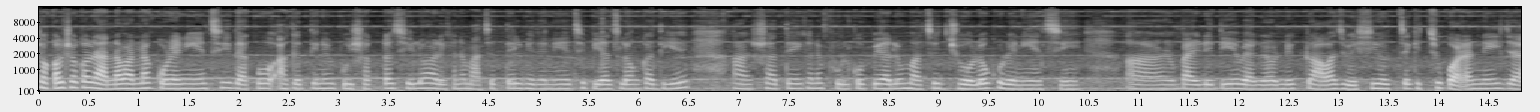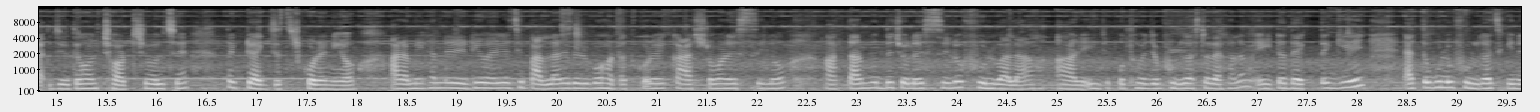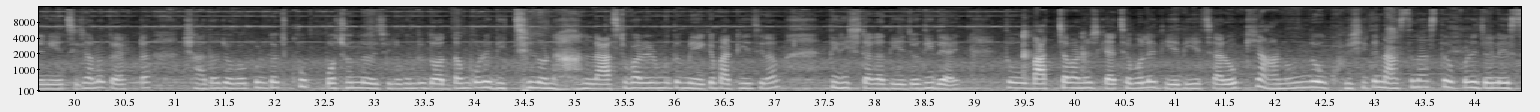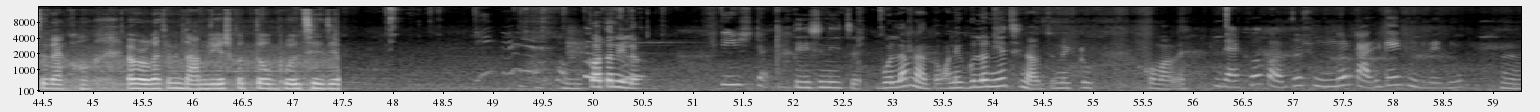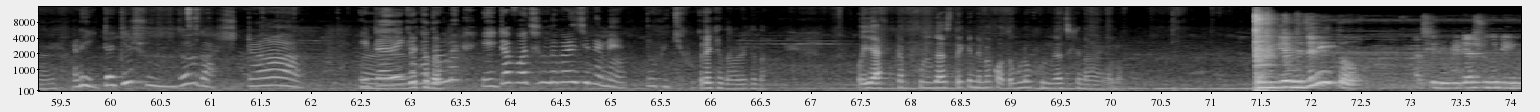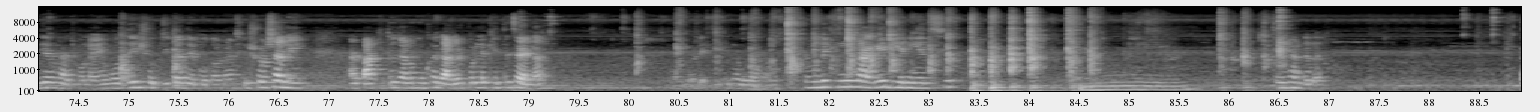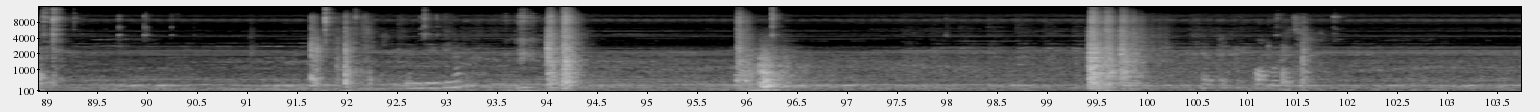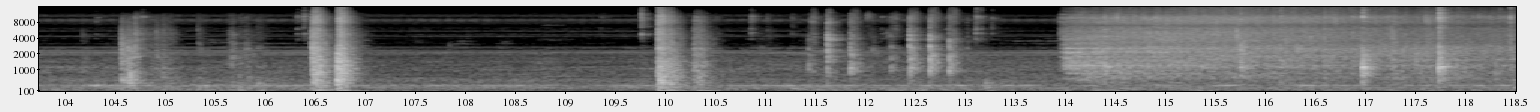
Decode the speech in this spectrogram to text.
সকাল সকাল রান্না বান্না করে নিয়েছি। দেখো, আগের দিনের পুঁই শাকটা ছিল, আর এখানে মাছের তেল ভেজে নিয়েছি, পেঁয়াজ লঙ্কা দিয়ে। আর সাথে এখানে ফুলকপি, আলু, মাছের ঝোলও করে নিয়েছি। আর বাইরে দিয়ে ব্যাকগ্রাউন্ডে একটু আওয়াজ বেশি হচ্ছে, কিছু করার নেই, যা যেহেতু এখন ছট চলছে। তো একটু অ্যাডজাস্ট করে নিও। আর আমি এখানে রেডি হয়ে গেছি, পার্লারে বেরোবো, হঠাৎ করে কাস্টমার এসেছিল। আর তার মধ্যে চলে এসেছিল ফুলবালা আর এই যে প্রথমে যে ফুল গাছটা দেখালাম, এইটা দেখতে গিয়েই এতগুলো ফুল গাছ কিনে নিয়েছি। জানো তো, একটা সাদা জবা ফুল গাছ খুব পছন্দ হয়েছিল, কিন্তু দরদাম করে দিচ্ছিল না। লাস্টবারের মতো মেয়েকে পাঠিয়েছিলাম, তিরিশ টাকা দিয়ে যদি দেয়। তো বাচ্চা মানুষ গেছে বলে দিয়ে দিয়েছে। আর ও কি আনন্দ খুশিতে নাচতে নাচতে উপরে চলে এসছে দেখো। এবার ওর কাছে আমি দাম জিজ্ঞেস করতে ও বলছে যে কত নিল? তিরিশ তিরিশে নিয়েছে। বললাম না তো অনেকগুলো নিয়েছি না ওর জন্য একটু কমাবে। দেখো কত সুন্দর কালকেই ফুটবে হ্যাঁ। আর এইটা কি সুন্দর গাছটা। এটা হ্যাঁ, রেখে দাও। এইটা পছন্দ করেছিলাম এত কিছু রেখে দাও রেখে দাও। ওই একটা ফুল গাছ থেকে নেমে কতগুলো ফুল গাছ কেনা হয়ে গেল? ডিম দিয়ে ভেজে নিই তো? আজকে রুটিটা শুধু ডিম দিয়ে ভাজবো না, এর মধ্যেই সবজিটা দেবো, কারণ আজকে শসা নেই, আর পাখি তো যেন মুখে গাজর পড়লে খেতে চায় না। এর মধ্যে নুন আগেই দিয়ে নিয়েছি। এইখানটা দেখ। দিয়ে দিলাম। হয়েছে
